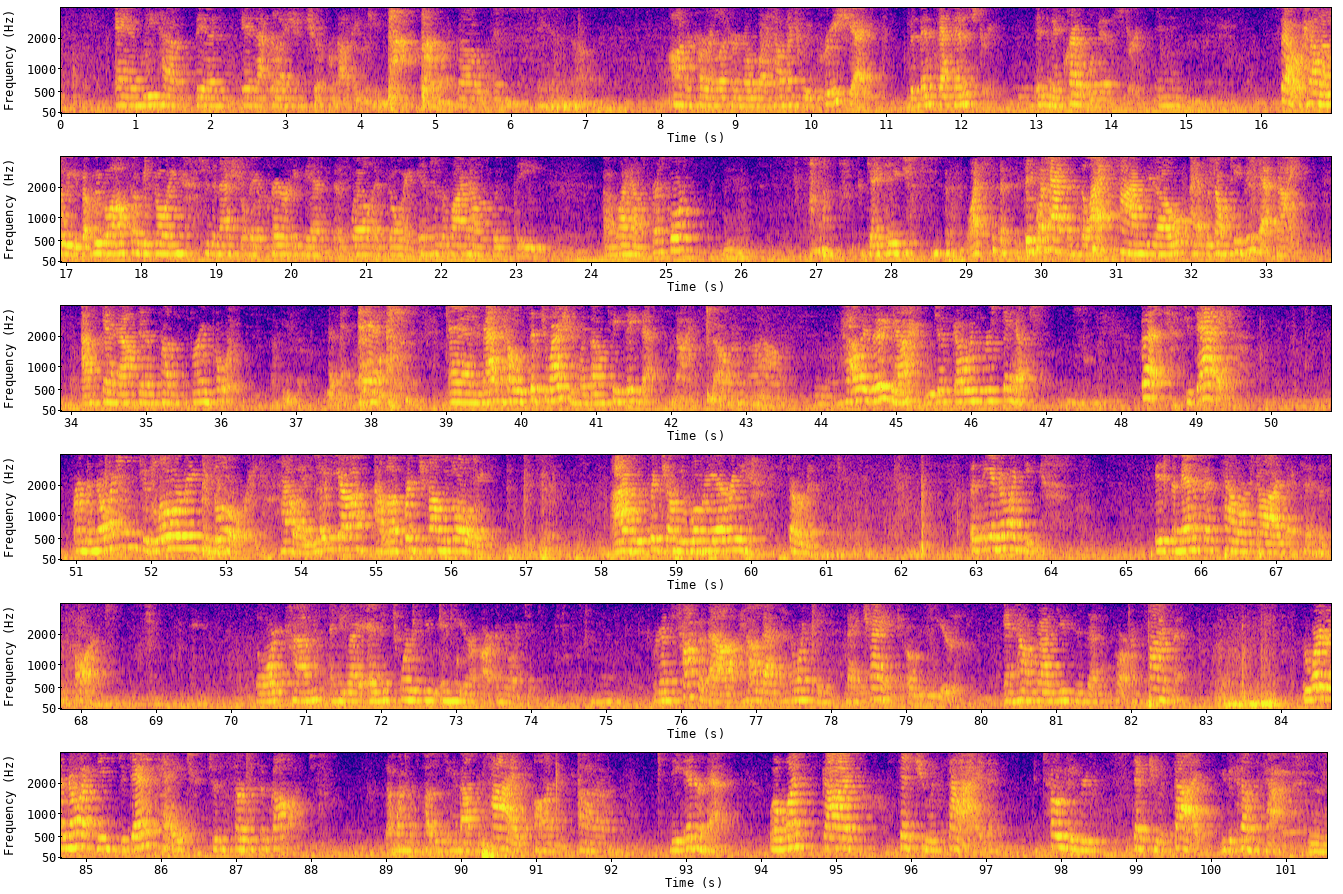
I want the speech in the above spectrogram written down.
And we have been in that relationship for about eighteen years. So go and, and, uh, honor her and let her know what, how much we appreciate the, that ministry. It's an incredible ministry. So, hallelujah, but we will also be going to the National Day of Prayer events as well as going into the White House with the uh, White House Press Corps. JT, just watch, see what happens. The last time, you know, it was on TV that night. I'm standing out there in front of the Supreme Court. And, and that whole situation was on TV that night, so. Hallelujah, we just go as we're sent. But today, from anointing to glory to glory, hallelujah, I love preaching on the glory. I will preach on the glory every service. But the anointing is the manifest power of God that sets us apart. The Lord comes and He let, and each one of you in here are anointed. We're going to talk about how that anointing may change over the years and how God uses us for assignment. The word anoint means to dedicate to the service of God. Someone was posting about the tithe on um, the internet. Well, once God sets you aside, totally re- sets you aside, you become the tithe.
